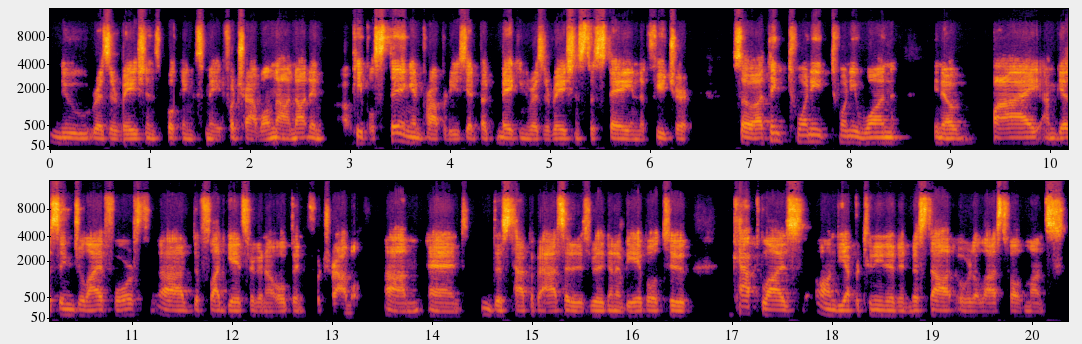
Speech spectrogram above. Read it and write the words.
new reservations bookings made for travel. Now, not in people staying in properties yet, but making reservations to stay in the future. So I think 2021, you know, by I'm guessing July 4th, uh, the floodgates are going to open for travel. Um, and this type of asset is really going to be able to capitalize on the opportunity that it missed out over the last 12 months.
